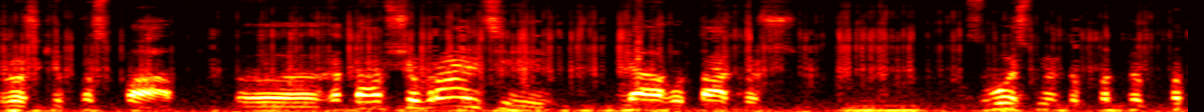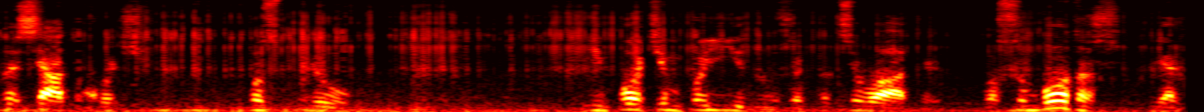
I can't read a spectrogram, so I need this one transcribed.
трошки поспав. Е, гадав, що вранці лягу також з 8 до по- по 10 хоч посплю. І потім поїду вже працювати. Бо субота ж як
